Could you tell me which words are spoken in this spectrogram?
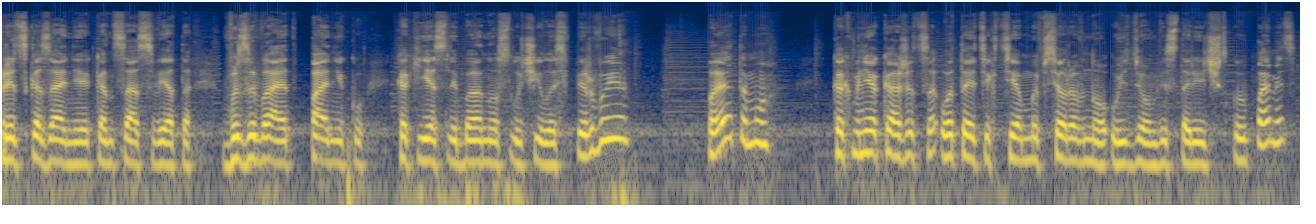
предсказание конца света вызывает панику, как если бы оно случилось впервые. Поэтому, как мне кажется, от этих тем мы все равно уйдем в историческую память.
